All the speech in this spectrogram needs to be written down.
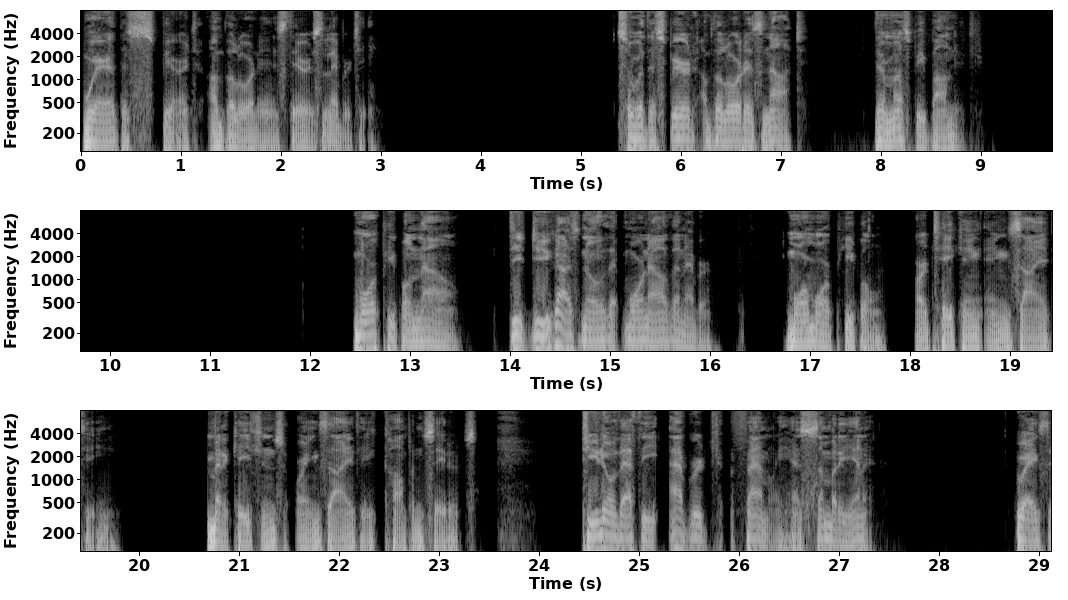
Where the Spirit of the Lord is, there is liberty. So where the Spirit of the Lord is not, there must be bondage. More people now. Do, do you guys know that more now than ever, more and more people are taking anxiety medications or anxiety compensators? Do you know that the average family has somebody in it who has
